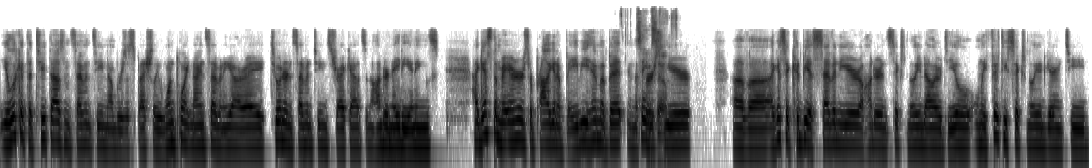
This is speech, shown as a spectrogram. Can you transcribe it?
you look at the 2017 numbers, especially 1.97 ERA, 217 strikeouts, and 180 innings. I guess the Mariners are probably going to baby him a bit in the first so. year of. Uh, I guess it could be a seven-year, 106 million dollar deal, only 56 million guaranteed.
